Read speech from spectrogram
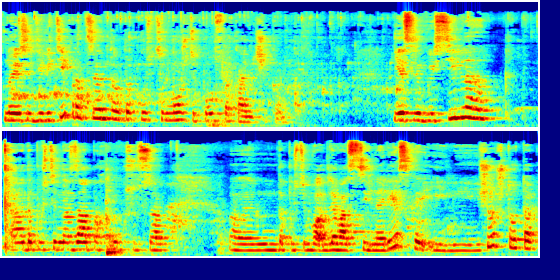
Но если 9%, допустим, можете полстаканчика. Если вы сильно, а, допустим, на запах уксуса, э, допустим, для вас сильно резко или еще что-то,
